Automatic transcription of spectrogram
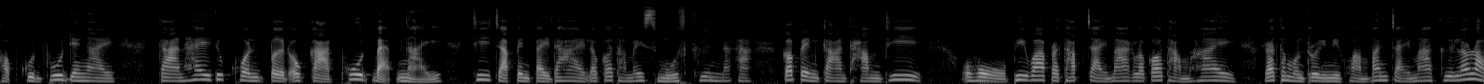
ขอบคุณพูดยังไง การให้ทุกคนเปิดโอกาสพูดแบบไหนที่จะเป็นไปได้แล้วก็ทำให้ส o t h ขึ้นนะคะ ก็เป็นการทำที่ โอ้โห พี่ว่าประทับใจมากแล้วก็ทำให้รัฐมนตรีมีความมั่นใจมากขึ้น แล้วเรา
